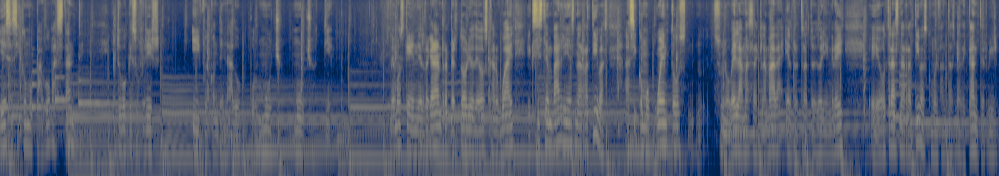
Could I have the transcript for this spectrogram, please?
y es así como pagó bastante y tuvo que sufrir y fue condenado por mucho, mucho tiempo. Vemos que en el gran repertorio de Oscar Wilde existen varias narrativas, así como cuentos, su novela más aclamada, El retrato de Dorian Gray, eh, otras narrativas como El fantasma de Canterville,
